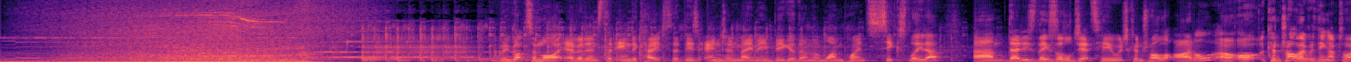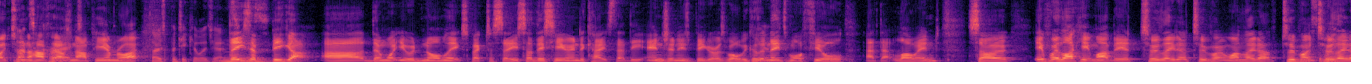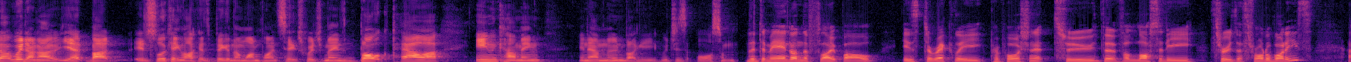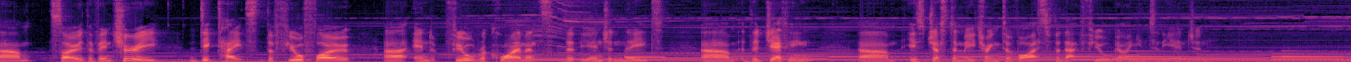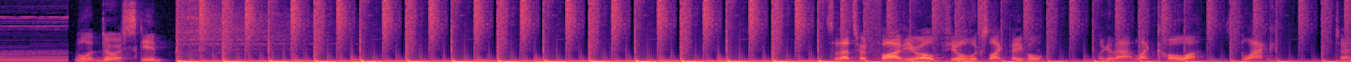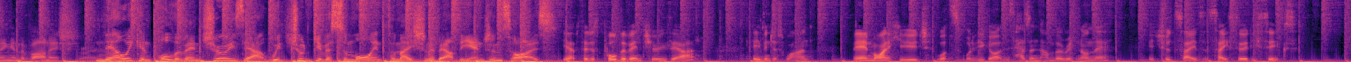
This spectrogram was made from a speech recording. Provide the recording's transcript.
We've got some more evidence that indicates that this engine may be bigger than the 1.6 litre. Um, that is these little jets here which control idle, uh, or control everything up to like 2,500 RPM, right? Those particular jets. These yes. are bigger uh, than what you would normally expect to see. So this here indicates that the engine is bigger as well because it needs more fuel at that low end. So if we're lucky, it might be a 2 litre, 2.1 litre, 2.2 litre. We don't know yet, but it's looking like it's bigger than 1.6, which means bulk power incoming in our moon buggy, which is awesome. The demand on the float bowl is directly proportionate to the velocity through the throttle bodies. Um, so the Venturi dictates the fuel flow uh, and fuel requirements that the engine needs. Um, the jetting um, is just a metering device for that fuel going into the engine. Will it do a skid? So that's what five-year-old fuel looks like, people. Look at that, like cola, it's black, turning into varnish. Now we can pull the Venturis out, which should give us some more information about the engine size. Yep, so just pull the Venturis out, even just one. Man, mine are huge. What's what have you got? This has a number written on there. It should say, does it say 36?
